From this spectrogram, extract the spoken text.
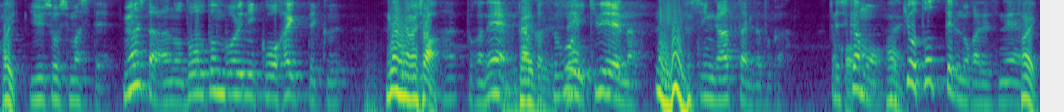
はい。優勝しまして、見ました？あの、道頓堀にこう入っていく何見ましたあとかね、ダなんかすごい綺麗な写真があったりだとか。でしかも、はい今日撮ってるのがですね、はい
